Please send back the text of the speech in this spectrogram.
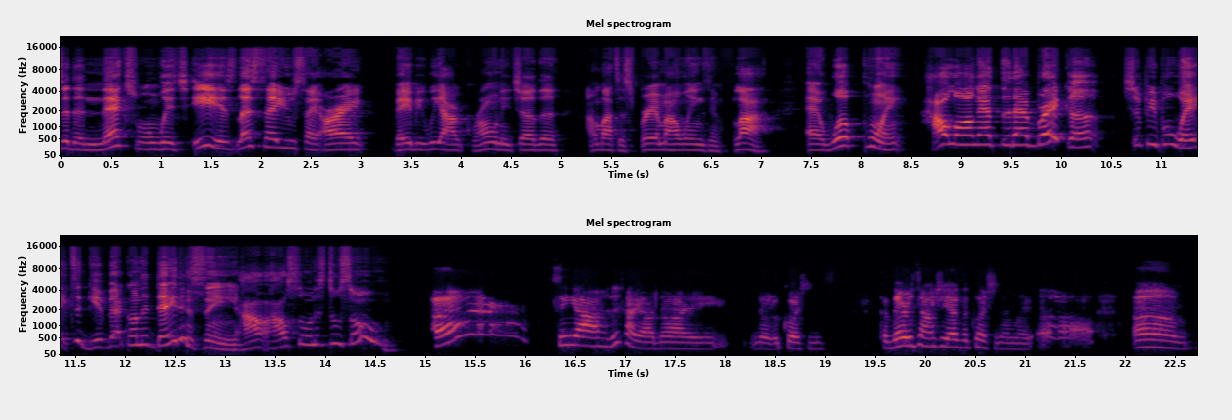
to the next one, which is let's say you say, All right, baby, we outgrown each other. I'm about to spread my wings and fly. At what point, how long after that breakup should people wait to get back on the dating scene? How how soon is too soon? Uh, see y'all, this how y'all know I know the questions. Cause every time she has a question, I'm like, oh. Um,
